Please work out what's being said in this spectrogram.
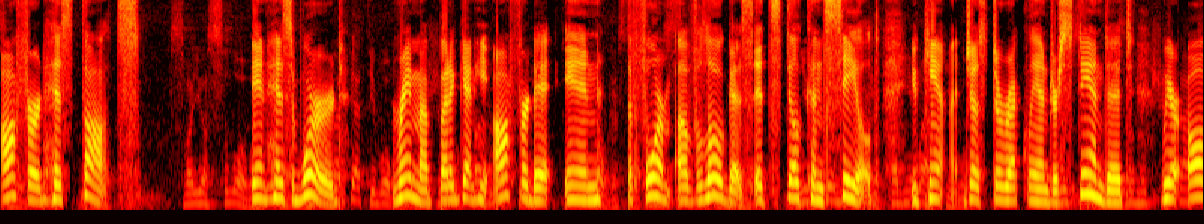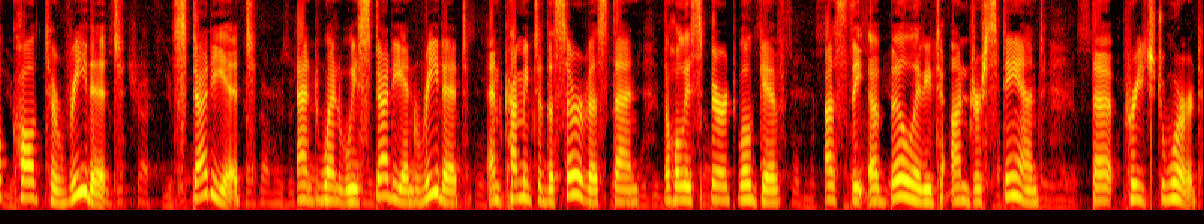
offered his thoughts in his word, Rhema, but again, he offered it in the form of Logos. It's still concealed. You can't just directly understand it. We are all called to read it, study it, and when we study and read it and come into the service, then the Holy Spirit will give us the ability to understand the preached word.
